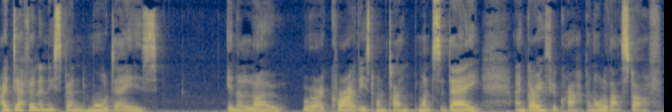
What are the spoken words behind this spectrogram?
i definitely spend more days in a low where I cry at least one time once a day and going through crap and all of that stuff.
